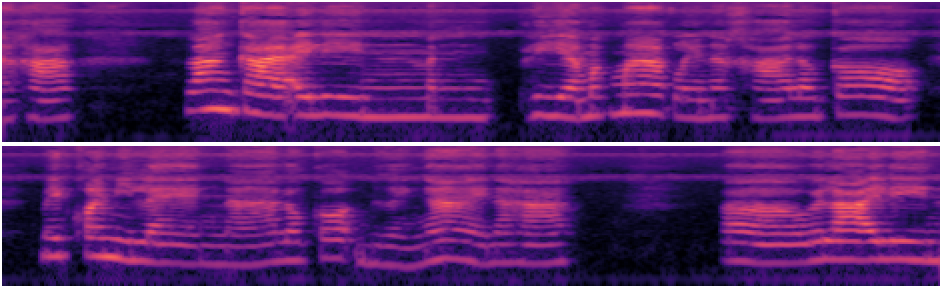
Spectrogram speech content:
นะคะ ร่างกายไอรีนมันเพลียมากๆเลยนะคะ แล้วก็ไม่ค่อยมีแรงนะ แล้วก็เหนื่อยง่ายนะคะเเวลาไอรีน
